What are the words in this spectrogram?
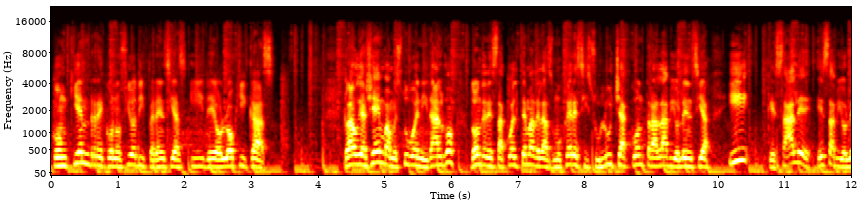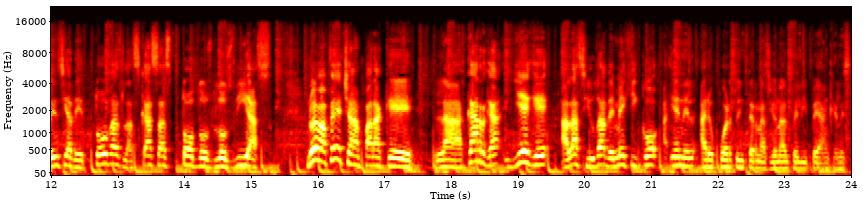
con quien reconoció diferencias ideológicas. Claudia Sheinbaum estuvo en Hidalgo, donde destacó el tema de las mujeres y su lucha contra la violencia y que sale esa violencia de todas las casas todos los días. Nueva fecha para que la carga llegue a la Ciudad de México en el Aeropuerto Internacional Felipe Ángeles.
